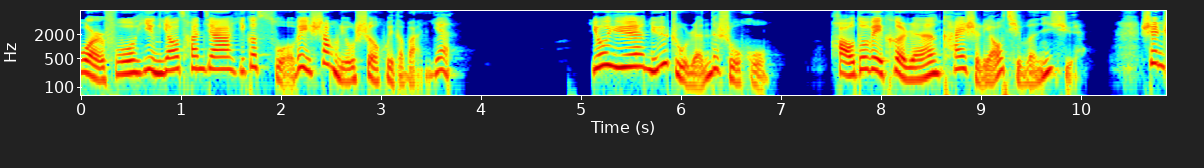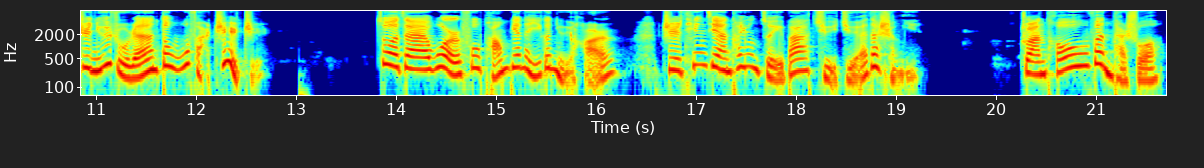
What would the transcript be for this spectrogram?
沃尔夫应邀参加一个所谓上流社会的晚宴。由于女主人的疏忽，好多位客人开始聊起文学，甚至女主人都无法制止。坐在沃尔夫旁边的一个女孩，只听见他用嘴巴咀嚼的声音，转头问他说：“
